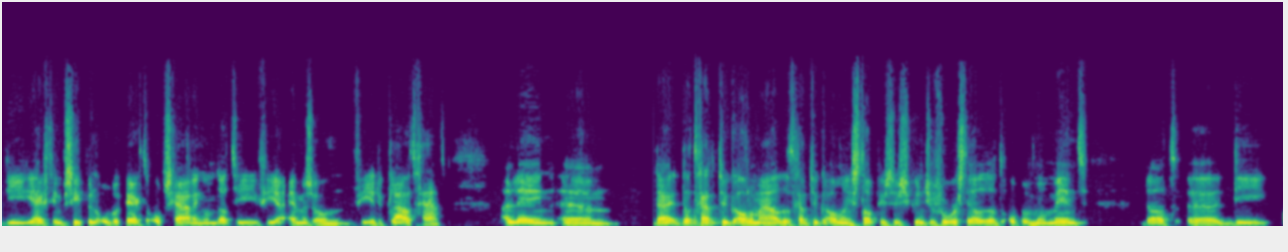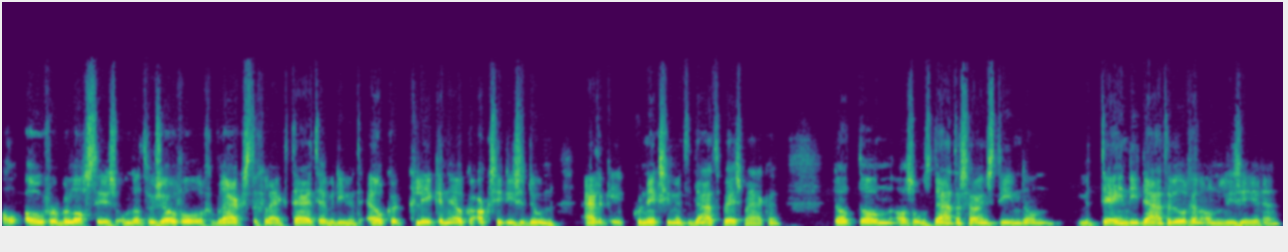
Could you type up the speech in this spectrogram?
die heeft in principe een onbeperkte opschaling, omdat die via Amazon, via de cloud gaat. Alleen, um, daar, dat, gaat natuurlijk allemaal, dat gaat natuurlijk allemaal in stapjes. Dus je kunt je voorstellen dat op het moment dat uh, die al overbelast is, omdat we zoveel gebruikers tegelijkertijd hebben, die met elke klik en elke actie die ze doen, eigenlijk in connectie met de database maken dat dan als ons data science team dan meteen die data wil gaan analyseren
